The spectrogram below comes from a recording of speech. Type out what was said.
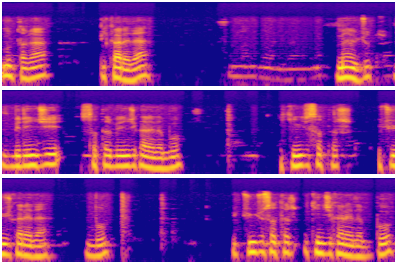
mutlaka bir karede mevcut. Birinci satır birinci karede bu. İkinci satır üçüncü karede bu. Üçüncü satır ikinci karede bu.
